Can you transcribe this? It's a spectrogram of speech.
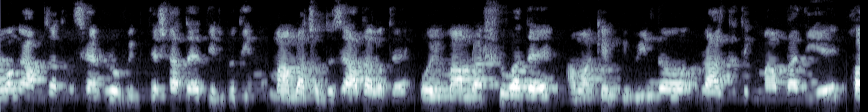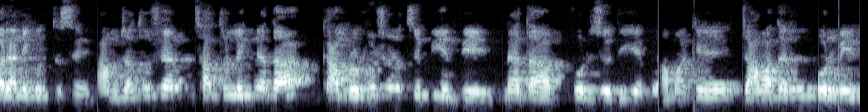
এবং আমজাদ হোসেন রফিকদের সাথে দীর্ঘদিন মামলা চলতেছে আদালতে। ওই মামলার সুবাদে আমাকে বিভিন্ন রাজনৈতিক মামলা দিয়ে হয়রানি করতেছে। আমজাদ হোসেন ছাত্রলীগ নেতা, কামরুল হোসেন হচ্ছে বিএনপি নেতা পরিচয় দিয়ে আমাকে জামাতের কর্মীর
